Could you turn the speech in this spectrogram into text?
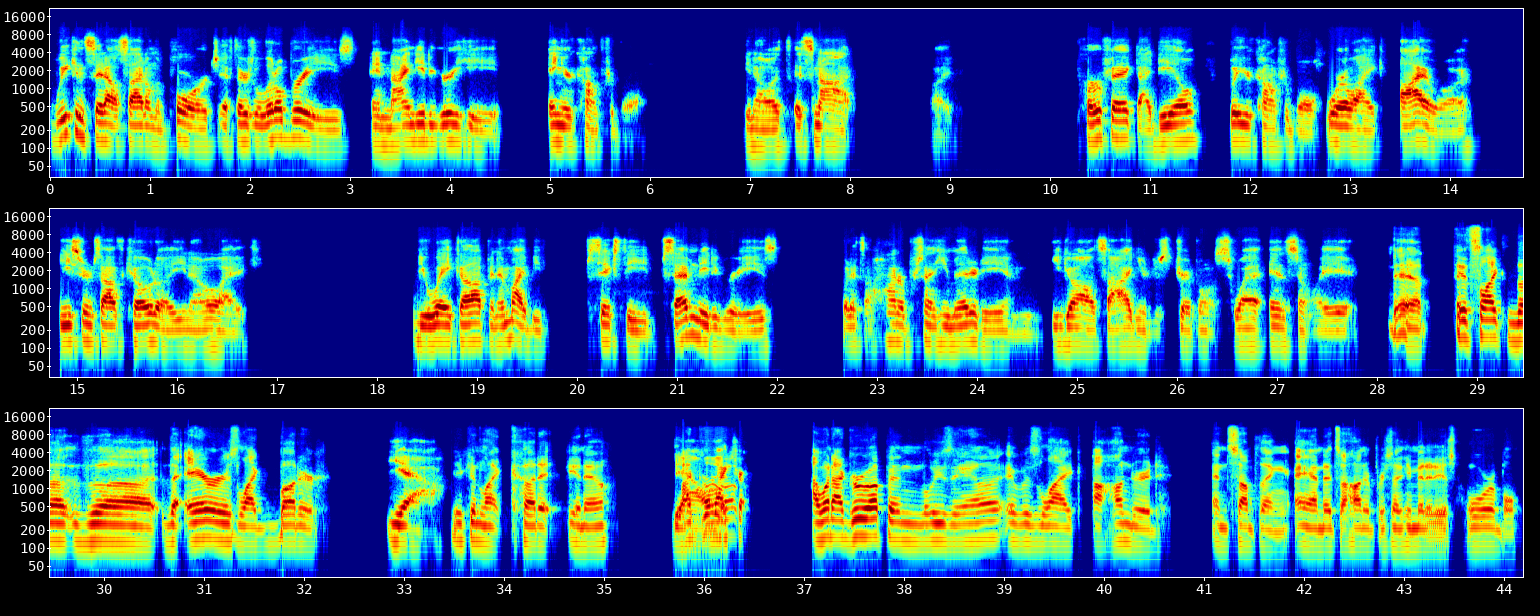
we can sit outside on the porch if there's a little breeze and 90 degree heat and you're comfortable. You know, it's it's not like perfect, ideal, but you're comfortable. We're like Iowa, Eastern South Dakota, you know, like you wake up and it might be 60, 70 degrees, but it's 100% humidity and you go outside and you're just dripping with sweat instantly. Yeah. It's like the the the air is like butter. Yeah. You can like cut it, you know. Yeah. I grew like up- I, when I grew up in Louisiana, it was like a hundred and something, and it's a hundred percent humidity. It's horrible.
